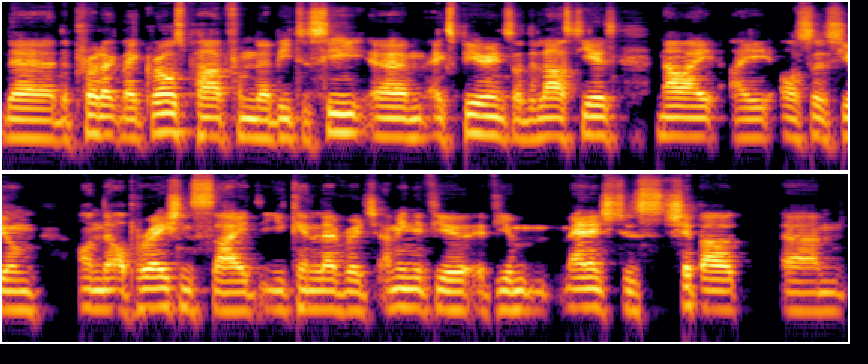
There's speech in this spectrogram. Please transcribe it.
the the product like growth part from the B two C um, experience of the last years. Now I I also assume on the operations side you can leverage. I mean, if you if you manage to ship out um,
